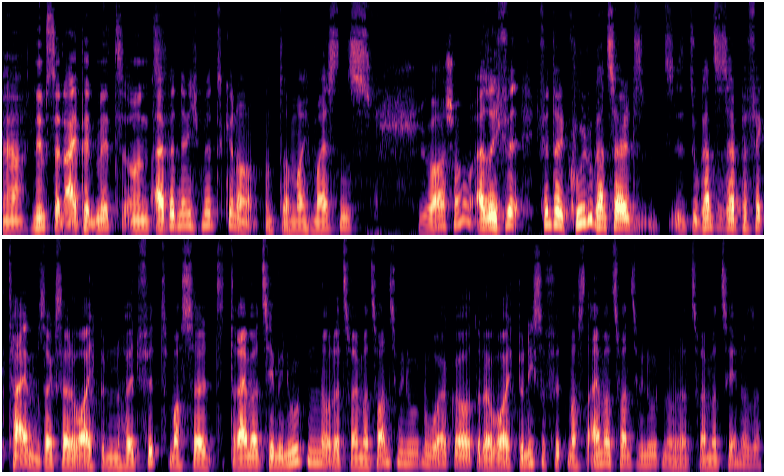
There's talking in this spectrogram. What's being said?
Ja, nimmst dein iPad mit und iPad nehme ich mit, genau. Und dann mache ich meistens, ja, schon. Also ich, ich finde halt cool, du kannst halt, du kannst es halt perfekt timen. Sagst halt, oh, ich bin heute fit, machst halt dreimal zehn Minuten oder zweimal 20 Minuten Workout oder boah, ich bin nicht so fit, machst einmal 20 Minuten oder zweimal 10 oder so.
